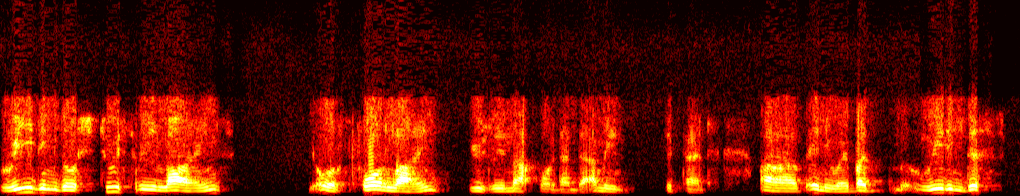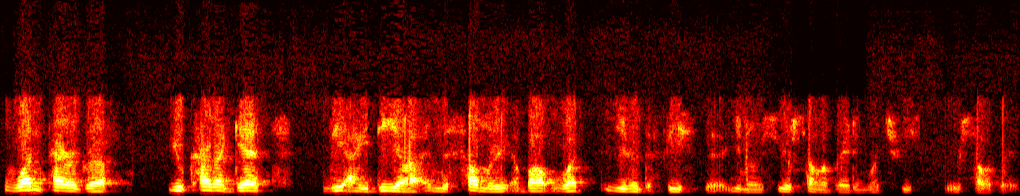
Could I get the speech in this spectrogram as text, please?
reading those two three lines or four lines, usually not more than that. I mean, depends. Uh, anyway, but reading this one paragraph, you kind of get the idea and the summary about what you know the feast uh, you know you're celebrating, which feast you're celebrating.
